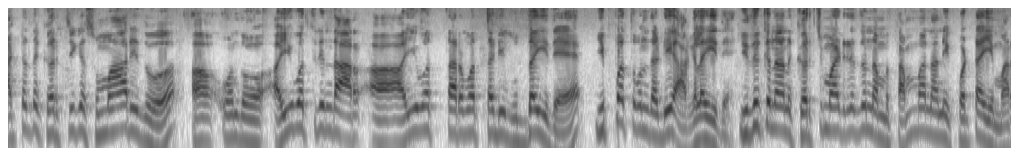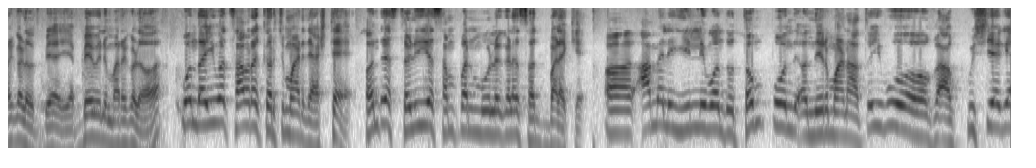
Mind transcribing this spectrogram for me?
ಅಟ್ಟದ ಖರ್ಚಿಗೆ ಸುಮಾರು ಇದು ಒಂದು ಐವತ್ತರಿಂದ ಐವತ್ತರವತ್ತಡಿ ಉದ್ದ ಇದೆ ಇಪ್ಪತ್ತೊಂದು ಅಡಿ ಅಗಲ ಇದೆ. ಇದಕ್ಕೆ ನಾನು ಖರ್ಚು ಮಾಡಿರೋದು ನಮ್ಮ ತಮ್ಮ ನನಗೆ ಕೊಟ್ಟ ಈ ಮರಗಳು ಎಬ್ಬೇವಿನ ಮರಗಳು ಒಂದು ಐವತ್ತು ಸಾವಿರ ಖರ್ಚು ಮಾಡಿದೆ ಅಷ್ಟೇ. ಅಂದ್ರೆ ಸ್ಥಳೀಯ ಸಂಪನ್ಮೂಲಗಳ ಸದ್ಬಳಕೆ. ಆಮೇಲೆ ಇಲ್ಲಿ ಒಂದು ತಂಪು ನಿರ್ಮಾಣ ಆಯ್ತು. ಇವು ಖುಷಿಯಾಗಿ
